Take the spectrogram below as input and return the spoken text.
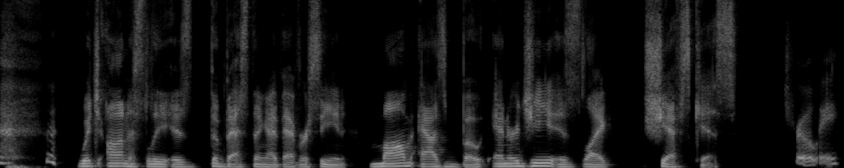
which honestly is the best thing I've ever seen. Mom as boat energy is like chef's kiss. Truly.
